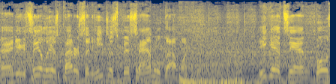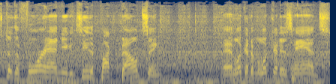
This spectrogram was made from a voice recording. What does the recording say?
And you can see Elias Pettersson, he just mishandled that one. He gets in, goes to the forehand. You can see the puck bouncing. And look at him look at his hands.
